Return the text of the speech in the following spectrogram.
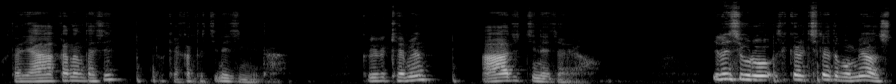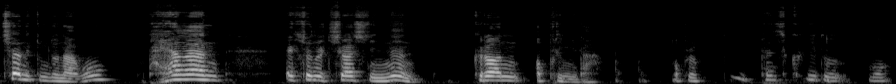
그다음 약간 하면 다시 이렇게 약간 더 진해집니다. 그리고 이렇게 하면 아주 진해져요. 이런 식으로 색깔을 칠하다 보면 수채화 느낌도 나고 다양한 액션을 취할 수 있는 그런 어플입니다. 어플 펜스 크기도 뭐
